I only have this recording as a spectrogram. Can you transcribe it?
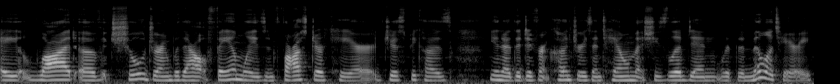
a lot of children without families and foster care just because, you know, the different countries and town that she's lived in with the military.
